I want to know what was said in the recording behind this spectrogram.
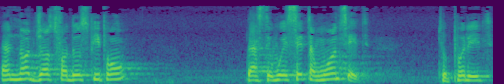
and not just for those people. That's the way Satan wants it. To put it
